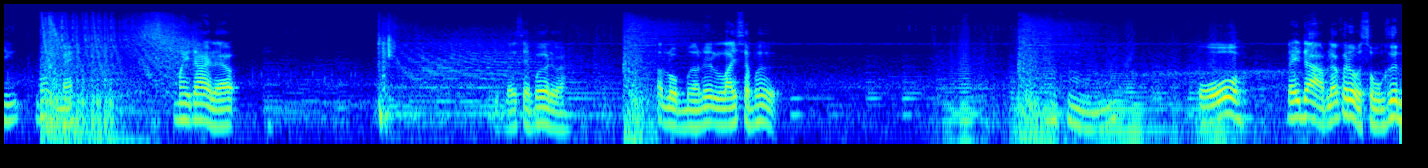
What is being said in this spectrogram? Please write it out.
ยิงได้ไหม ไม่ได้แล้วหยิบไลท์เซเบอร์ดีกว่า ถล่มเมืองด้วยไลท์เซเบอร์โอ้ ได้ดาบแล้วกระโดดสูงขึ้น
